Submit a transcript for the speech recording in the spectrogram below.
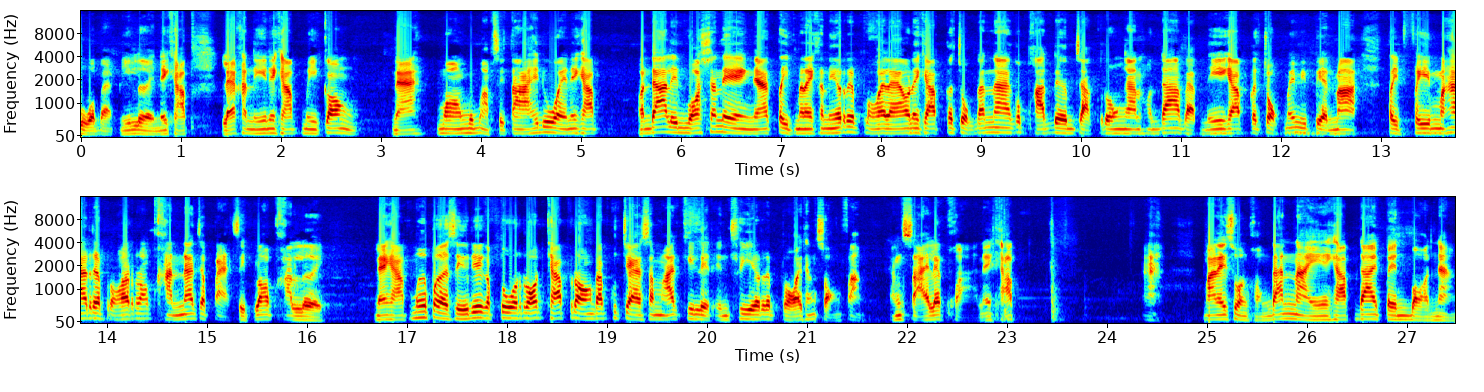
ตัวแบบนี้เลยนะครับและคันนี้นะครับมีกล้องนะมองมุมอับสายตาให้ด้วยนะครับ Honda l e n w a t c h นั่นเองนะติดมาในคันนี้เรียบร้อยแล้วนะครับกระจกด้านหน้าก็พัดเดิมจากโรงงาน Honda แบบนี้ครับกระจกไม่มีเปลี่ยนมาติดฟิล์มมาให้เรียบร้อยรอบคันน่าจะ 80 รอบคันเลยนะครับเมื่อเปิดสีเดียวกับตัวรถครับรองรับกุญแจ Smart Keyless Entry เรียบร้อยทั้งสองฝั่งทั้งซ้ายและขวานะครับ มาในส่วนของด้านในนะครับได้เป็นเบาะหนัง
